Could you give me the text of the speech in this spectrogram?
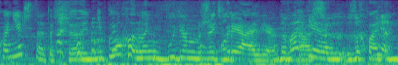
конечно, это все неплохо, но будем жить в реалиях. Давайте захватим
